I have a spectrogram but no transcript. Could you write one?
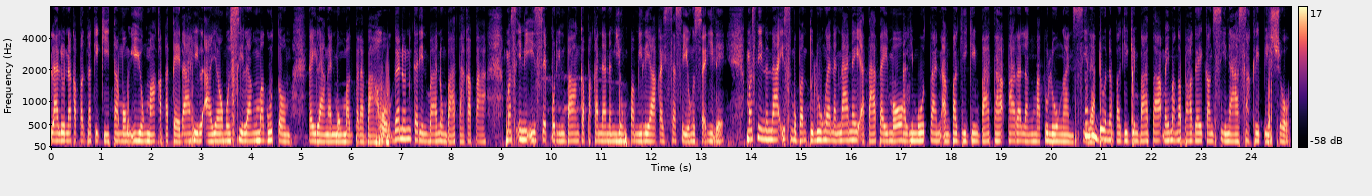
Lalo na kapag nakikita mong iyong mga kapatid dahil ayaw mo silang magutom kailangan mong magtrabaho. Ganon ka rin ba nung bata ka pa? Mas iniisip mo rin ba ang kapakanan ng iyong pamilya kaysa sa iyong sarili? Mas ninanais mo bang tulungan ng nanay at tatay mo? Kalimutan ang pagiging bata para lang matulungan sila. Sa mundo ng pagiging bata, may mga bagay kang sinasakripisyo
